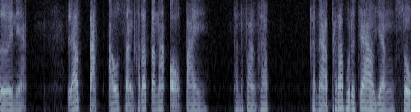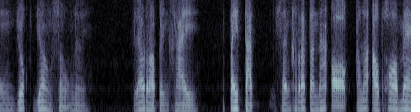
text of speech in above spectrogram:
เลยเนี่ย แล้วตัดเอาสังขรัตนะออกไป ท่านฟังครับ ขณะพระพุทธเจ้ายังทรงยกย่องสงเลย แล้วเราเป็นใครไปตัดสังขรัตนะออก เอาแล้วเอาพ่อแม่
